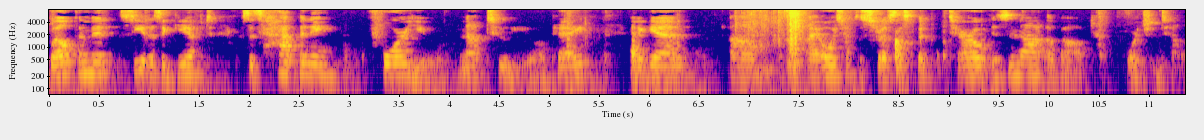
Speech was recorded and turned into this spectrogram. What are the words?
Welcome it, see it as a gift because it's happening for you, not to you, okay? And again, um, I always have to stress this, but tarot is not about fortune telling.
